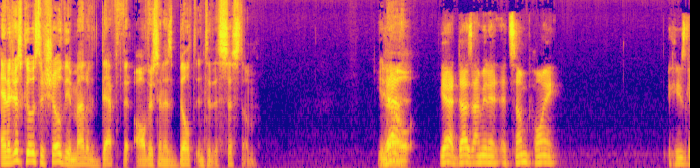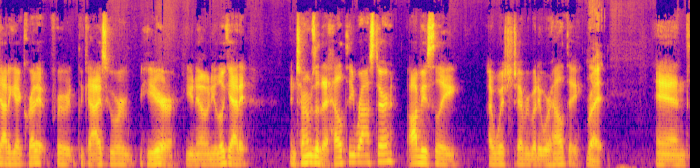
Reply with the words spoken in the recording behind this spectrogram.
And it just goes to show the amount of depth that Alderson has built into the system. You Yeah. know, Yeah, it does. I mean, at, at some point, he's got to get credit for the guys who are here, you know, and you look at it in terms of the healthy roster, obviously, I wish everybody were healthy. right. And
